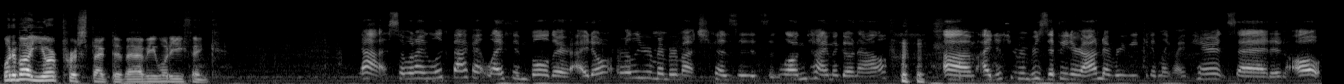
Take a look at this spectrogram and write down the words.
what about your perspective, Abby? What do you think? Yeah, so when I look back at life in Boulder, I don't really remember much because it's a long time ago now. um, I just remember zipping around every weekend, like my parents said, and all.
